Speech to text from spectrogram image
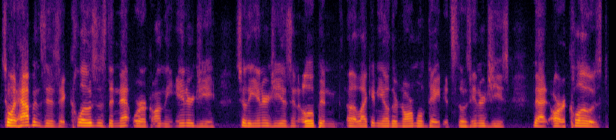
so what happens is it closes the network on the energy, so the energy isn't open uh, like any other normal date. It's those energies that are closed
